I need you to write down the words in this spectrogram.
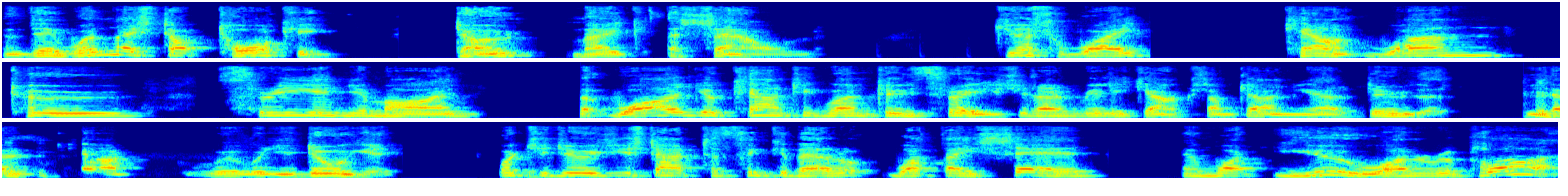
And then when they stop talking, don't make a sound. Just wait, count one, two, three in your mind. But while you're counting one, two, three, you don't really count because I'm telling you how to do this. You don't count when you're doing it what you do is you start to think about what they said and what you want to reply.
